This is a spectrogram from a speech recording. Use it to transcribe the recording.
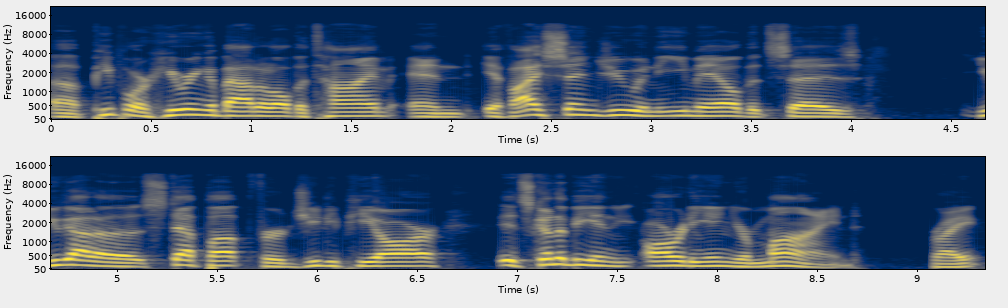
Uh, people are hearing about it all the time. And if I send you an email that says you got to step up for GDPR, it's going to be in, already in your mind, right?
